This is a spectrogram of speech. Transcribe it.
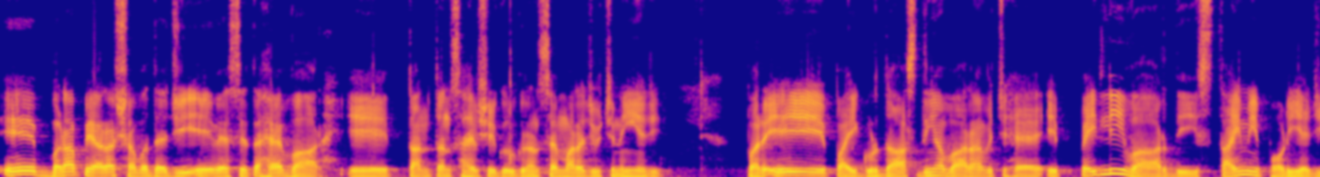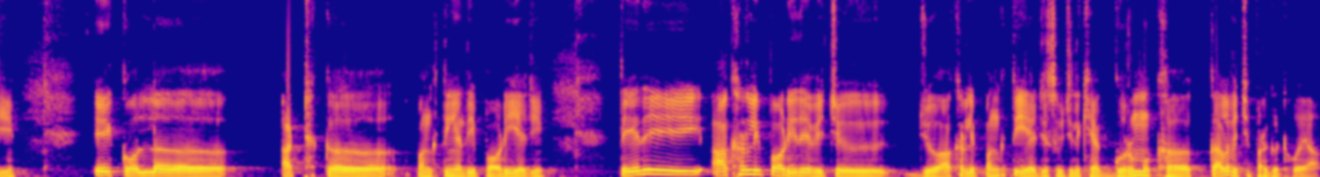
ਇਹ ਬੜਾ ਪਿਆਰਾ ਸ਼ਬਦ ਹੈ ਜੀ। ਇਹ ਵੈਸੇ ਤਾਂ ਹੈ ਵਾਰ। ਇਹ ਧੰਨ ਧੰਨ ਸਾਹਿਬ ਸ੍ਰੀ ਗੁਰੂ ਗ੍ਰੰਥ ਸਾਹਿਬ ਮਹਾਰਾਜ ਵਿੱਚ ਨਹੀਂ ਹੈ ਜੀ। ਪਰ ਇਹ ਭਾਈ ਗੁਰਦਾਸ ਦੀਆਂ ਵਾਰਾਂ ਵਿੱਚ ਹੈ। ਇਹ ਪਹਿਲੀ ਵਾਰ ਦੀ 27ਵੀਂ ਪੌੜੀ ਹੈ ਜੀ। ਇਹ ਕੁੱਲ 8 ਪੰਕਤੀਆਂ ਦੀ ਪੌੜੀ ਹੈ ਜੀ। ਤੇ ਇਹਦੀ ਆਖਰਲੀ ਪੌੜੀ ਦੇ ਵਿੱਚ ਜੋ ਆਖਰਲੀ ਪੰਕਤੀ ਹੈ, ਜਿਸ ਵਿੱਚ ਲਿਖਿਆ ਗੁਰਮੁਖ ਕਲ ਵਿੱਚ ਪ੍ਰਗਟ ਹੋਇਆ।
